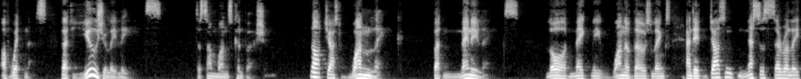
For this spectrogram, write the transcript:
of witness that usually leads to someone's conversion. Not just one link, but many links Lord, make me one of those links, and it doesn't necessarily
